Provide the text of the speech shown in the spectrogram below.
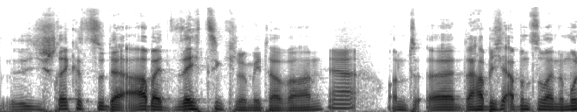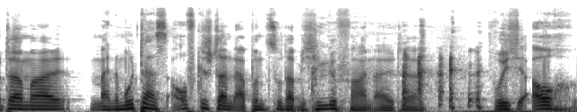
die Strecke zu der Arbeit 16 Kilometer waren. ja. Und äh, da habe ich ab und zu meine Mutter mal, meine Mutter ist aufgestanden ab und zu und hat mich hingefahren, Alter. wo ich auch,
